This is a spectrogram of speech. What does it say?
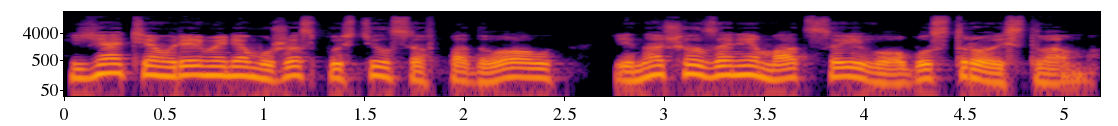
Я тем временем уже спустился в подвал и начал заниматься его обустройством.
